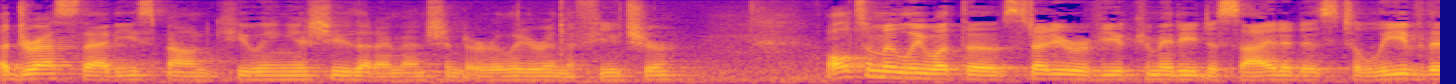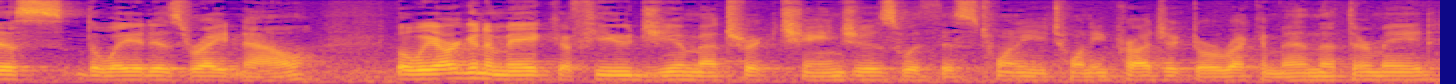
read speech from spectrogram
address that eastbound queuing issue that I mentioned earlier in the future. Ultimately, what the study review committee decided is to leave this the way it is right now, but we are going to make a few geometric changes with this 2020 project or recommend that they're made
